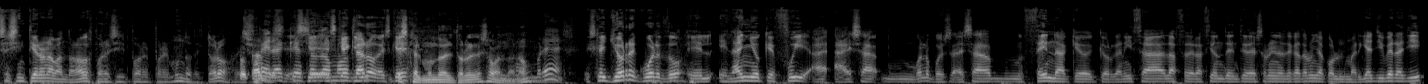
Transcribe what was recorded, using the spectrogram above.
se sintieron abandonados por el, por, el mundo del toro. es, que, claro, es que, es que el mundo del toro les abandonó. Es que yo recuerdo el, el año que fui a, esa bueno pues a esa cena que, que organiza la Federación de Entidades Taurinas de Cataluña con Luis María Giver allí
